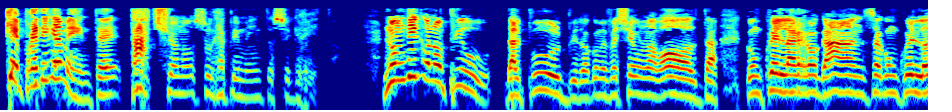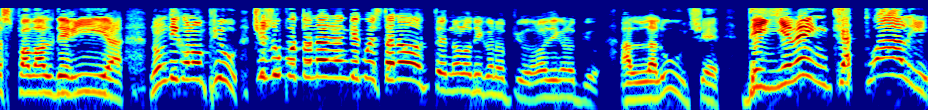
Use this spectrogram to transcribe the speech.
che praticamente tacciano sul rapimento segreto. Non dicono più dal pulpito come facevano una volta, con quell'arroganza, con quella spavalderia, non dicono più Gesù può tornare anche questa notte, non lo dicono più, non lo dicono più. Alla luce degli eventi attuali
